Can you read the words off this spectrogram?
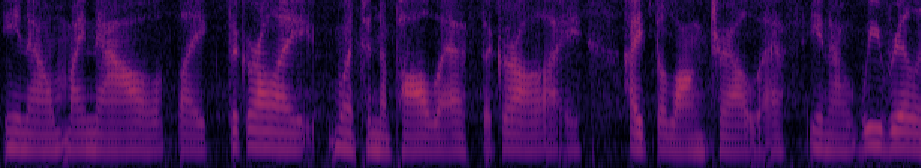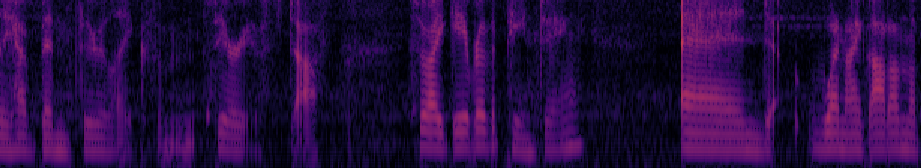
you know, my now, like the girl I went to Nepal with, the girl I hiked the long trail with. You know, we really have been through like some serious stuff. So I gave her the painting. And when I got on the,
